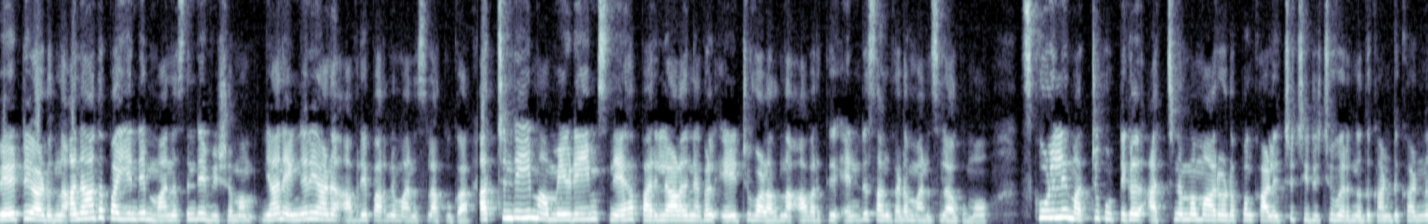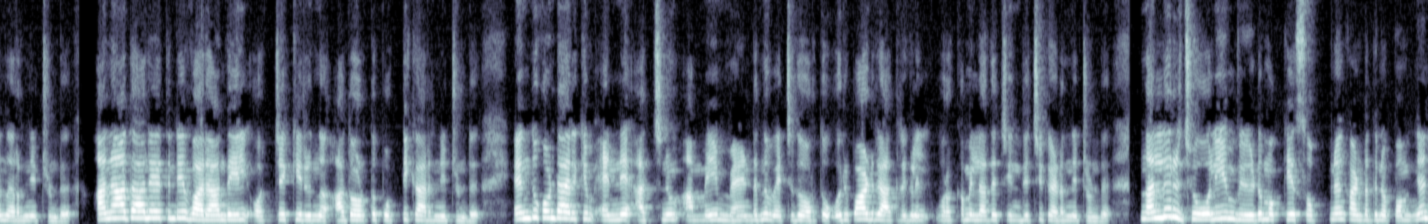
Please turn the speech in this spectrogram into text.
വേട്ടയാടുന്ന അനാഥ പയ്യന്റെ മനസ്സിന്റെ വിഷമം ഞാൻ എങ്ങനെയാണ് അവരെ പറഞ്ഞ് മനസ്സിലാക്കുക? അച്ഛന്റെയും അമ്മയുടെയും സ്നേഹ പരിലാളനകൾ ഏറ്റുവളർന്ന അവർക്ക് എന്റെ സങ്കടം മനസ്സിലാകുമോ? സ്കൂളിലെ മറ്റു കുട്ടികൾ അച്ഛനമ്മമാരോടൊപ്പം കളിച്ചു ചിരിച്ചു വരുന്നത് കണ്ട് കണ്ണ് നിറഞ്ഞിട്ടുണ്ട്. അനാഥാലയത്തിന്റെ വരാന്തയിൽ ഒറ്റയ്ക്കിരുന്ന് അതോർത്ത് പൊട്ടിക്കരഞ്ഞിട്ടുണ്ട്. എന്തുകൊണ്ടായിരിക്കും എന്നെ അച്ഛനും അമ്മയും വേണ്ടെന്ന് വെച്ചതോർത്ത് ഒരുപാട് രാത്രികളിൽ ഉറക്കമില്ലാതെ ചിന്തിച്ചു കിടന്നിട്ടുണ്ട്. നല്ലൊരു ജോലിയും വീടും ഒക്കെ സ്വപ്നം കണ്ടതിനൊപ്പം ഞാൻ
